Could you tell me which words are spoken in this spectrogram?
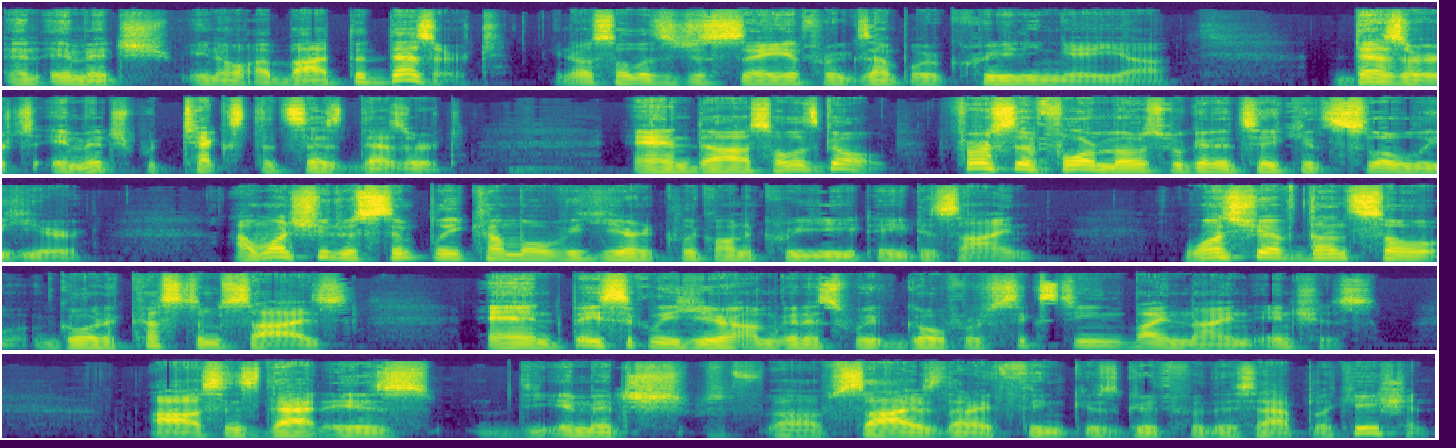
an image, you know, about the desert. You know, so let's just say, for example, we're creating a uh, desert image with text that says desert. And uh, so let's go. First and foremost, we're going to take it slowly here. I want you to simply come over here and click on create a design. Once you have done so, go to custom size. And basically here, I'm going to go for 16 by 9 inches. Uh, since that is the image uh, size that I think is good for this application.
